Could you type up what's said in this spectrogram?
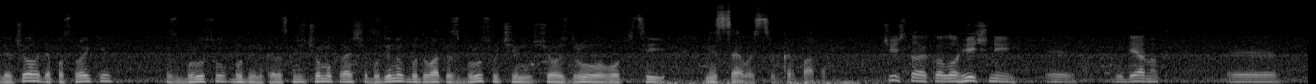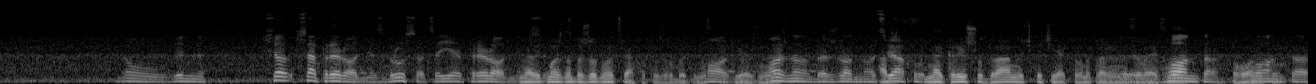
Для чого? Для постройки з брусу будинка. Розкажіть, чому краще будинок будувати з брусу, чим щось другого от в цій місцевості в Карпатах? Чисто екологічний е, будинок. Е, ну, він все, все природне. З бруса це є природне. Навіть все. можна без жодного цвяху тут зробити, наскільки можна, я знаю. можна без жодного А цвяху. на кришу драночка, чи як то воно правильно Е, називається? Гонта, Гонта. гонта.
